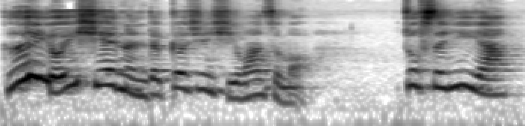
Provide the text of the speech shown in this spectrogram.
可是有一些人的个性喜欢什么？做生意啊，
